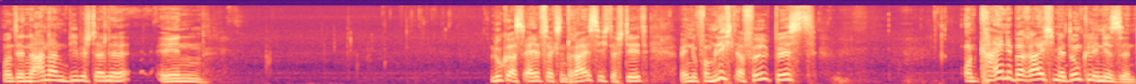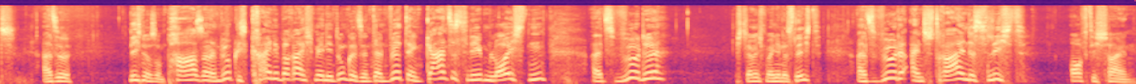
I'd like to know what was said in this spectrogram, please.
Und in einer anderen Bibelstelle in Lukas 11, 36, da steht, wenn du vom Licht erfüllt bist und keine Bereiche mehr dunkel in dir sind, also nicht nur so ein paar, sondern wirklich keine Bereiche mehr in dir dunkel sind, dann wird dein ganzes Leben leuchten, als würde, ich stelle mich mal hier in das Licht, als würde ein strahlendes Licht auf dich scheinen.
